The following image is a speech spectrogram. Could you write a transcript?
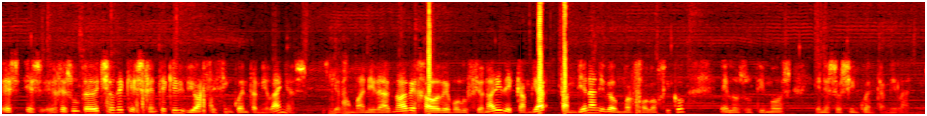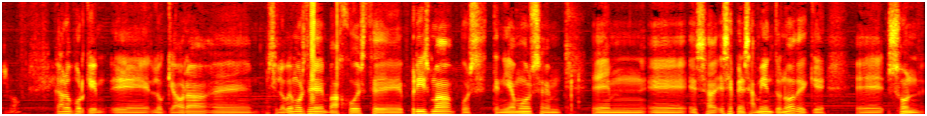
es, resulta el hecho de que es gente que vivió hace 50.000 años. Es que la humanidad no ha dejado de evolucionar y de cambiar también a nivel morfológico en los últimos, en esos 50.000 años, ¿no? Claro, porque eh, lo que ahora, eh, si lo vemos de bajo este prisma, pues teníamos em, em, eh, ese pensamiento, ¿no? De que son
